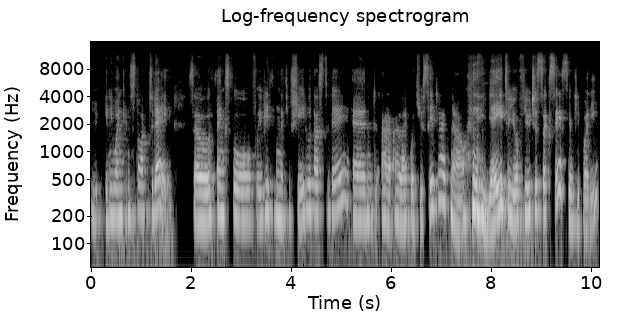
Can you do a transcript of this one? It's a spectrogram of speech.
you, anyone can start today. So thanks for for everything that you shared with us today, and I, I like what you said right now. Yay to your future success, everybody!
